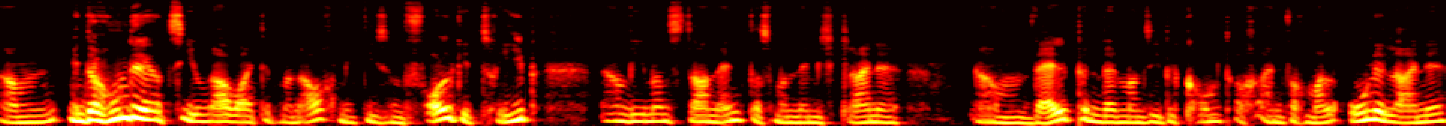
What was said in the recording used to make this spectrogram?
Ähm, in der Hundeerziehung arbeitet man auch mit diesem Vollgetrieb, äh, wie man es da nennt, dass man nämlich kleine ähm, Welpen, wenn man sie bekommt, auch einfach mal ohne Leine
